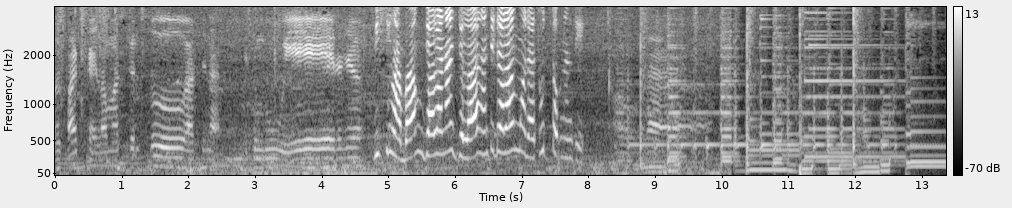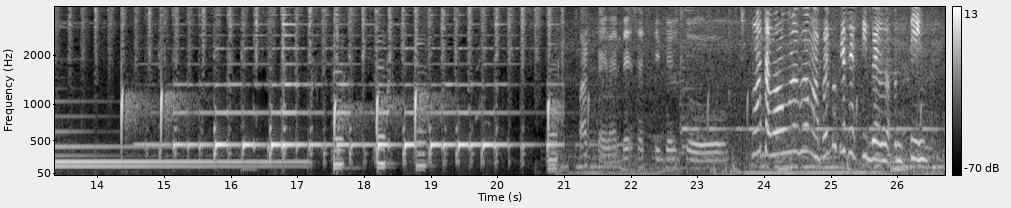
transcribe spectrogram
Pakai lah masker tuh, asli nak hitung duit aja. Bising lah bang. Jalan aja lah. Nanti dah lama dah tutup nanti. Oh, pakai lah dek safety belt tuh Kalau tak mau lah bang. Apa pakai safety belt? Gak penting.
